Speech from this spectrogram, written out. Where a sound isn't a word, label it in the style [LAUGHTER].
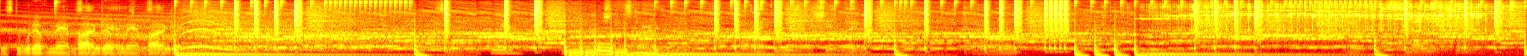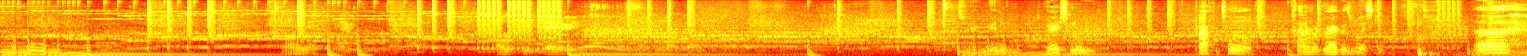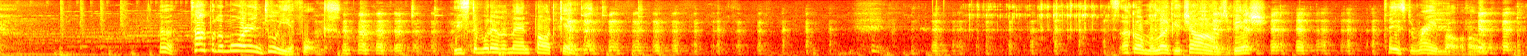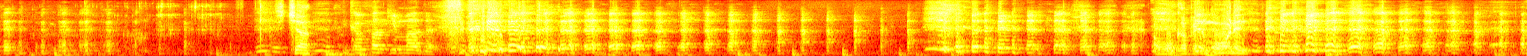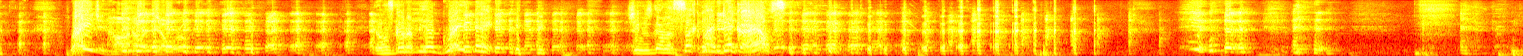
It's the Whatever Man Podcast. Whatever Man Podcast. Oh yeah. like, like berry or something like that. It's very. Very smooth. Proper 12. Conor McGregor's whiskey. Uh, uh, top of the morning to you folks. [LAUGHS] it's the Whatever Man podcast. Suck on my lucky charms, bitch. Taste the rainbow, ho. It's Chuck. Go fuck your mother. [LAUGHS] [LAUGHS] I woke up in the morning. [LAUGHS] Raging hard on Joe Rogan. It was gonna be a great day. She was gonna suck my dick or else. [LAUGHS]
